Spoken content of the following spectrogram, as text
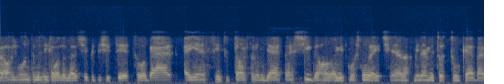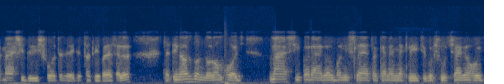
ahogy mondtam, ez inkább adatbázisépítési célt szolgált. Ilyen szintű tartalomgyártásig, amit most Nórai csinálnak, mi nem jutottunk el, bár más idő is volt ez egy 5 évvel ezelőtt. Tehát én azt gondolom, hogy más iparágakban is lehet akár ennek létjogosultsága, hogy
